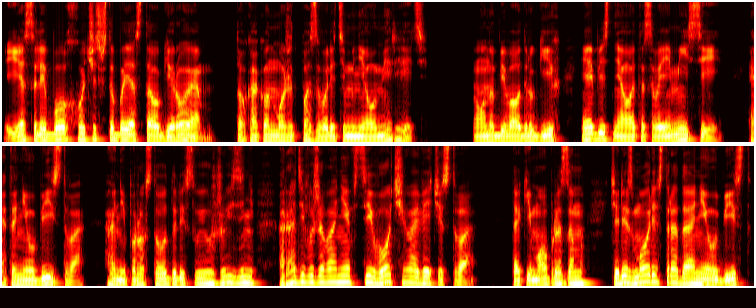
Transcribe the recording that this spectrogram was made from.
Если Бог хочет, чтобы я стал героем, то как он может позволить мне умереть? Он убивал других и объяснял это своей миссией. Это не убийство, они просто отдали свою жизнь ради выживания всего человечества. Таким образом, через море страданий и убийств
